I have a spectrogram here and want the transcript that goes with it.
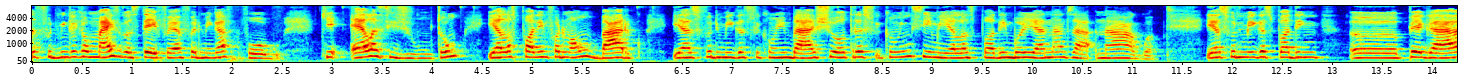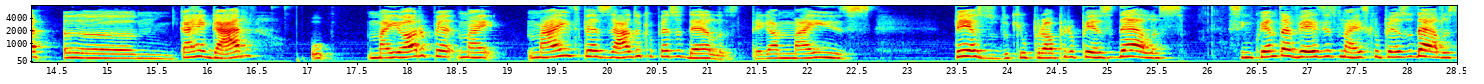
a formiga que eu mais gostei foi a formiga fogo, que elas se juntam e elas podem formar um barco e as formigas ficam embaixo e outras ficam em cima e elas podem boiar na, na água. E as formigas podem uh, pegar, uh, carregar o maior, mai, mais pesado que o peso delas, pegar mais peso do que o próprio peso delas. 50 vezes mais que o peso delas.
